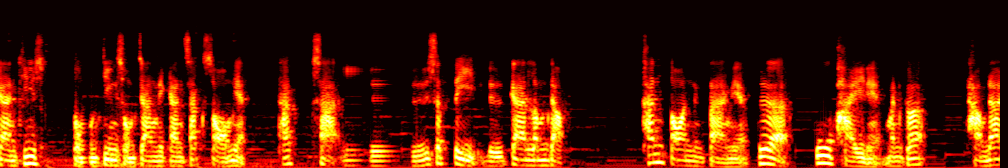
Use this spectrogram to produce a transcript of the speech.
การณ์ที่สมจริงสมจังในการซักซ้อมเนี่ย ทักษะหรือหรือสติหรือการลำดับขั้นตอนต่างๆ เนี่ย เพื่อกู้ภัยเนี่ย มันก็ทำได้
